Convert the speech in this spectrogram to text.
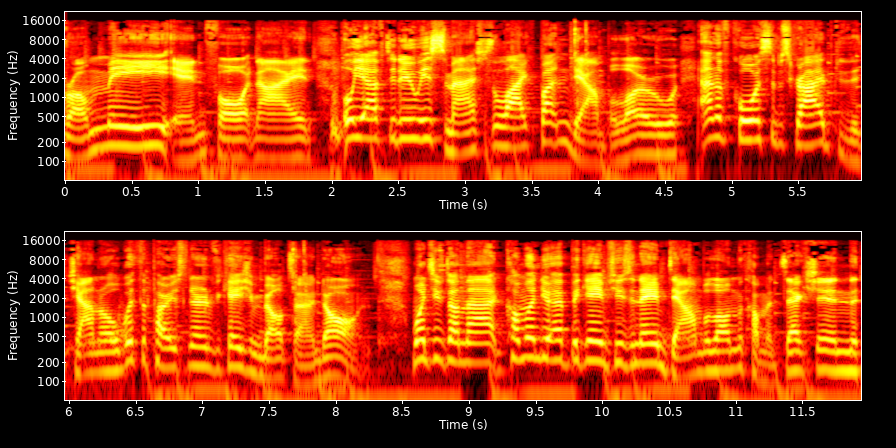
from me in Fortnite. All you have to do is smash the like button down below, and of course subscribe to the channel with the post notification bell turned on. Once you've done that, comment your Epic Games username down below in the comment section,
